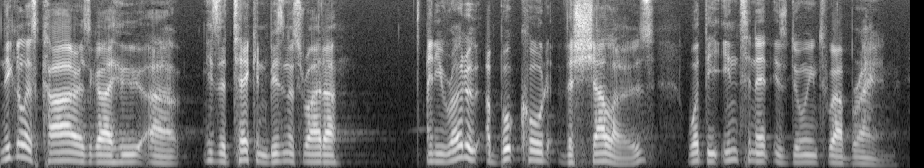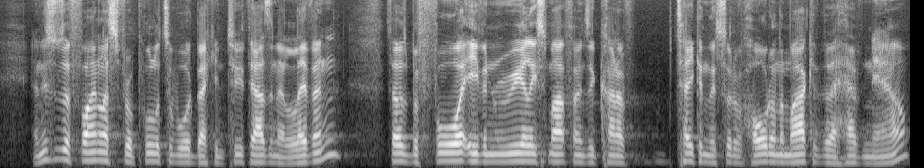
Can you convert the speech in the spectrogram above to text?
Nicholas Carr is a guy who, uh, he's a tech and business writer, and he wrote a, a book called The Shallows What the Internet is Doing to Our Brain. And this was a finalist for a Pulitzer Award back in 2011. So it was before even really smartphones had kind of taken the sort of hold on the market that they have now.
